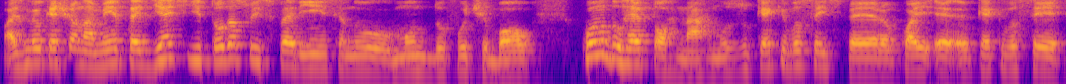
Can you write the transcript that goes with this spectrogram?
Mas meu questionamento é: diante de toda a sua experiência no mundo do futebol, quando retornarmos, o que é que você espera? É, o que é que você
